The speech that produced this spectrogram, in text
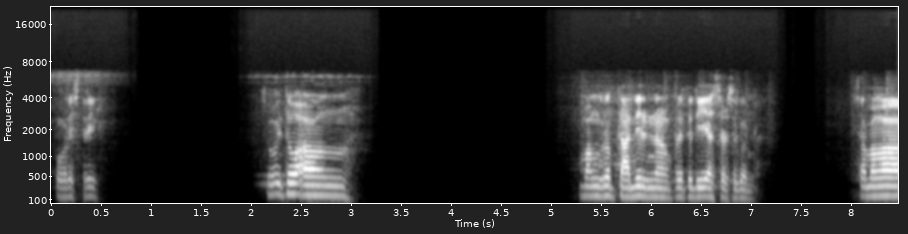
forestry. So ito ang mangrove tunnel ng Preto Diaz Sorsogon. Sa mga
